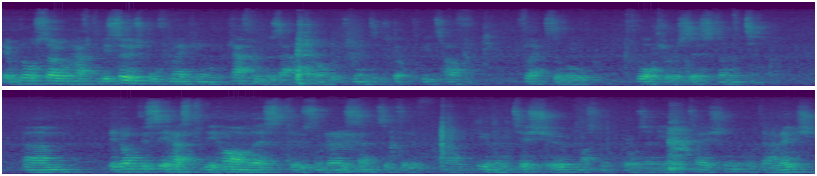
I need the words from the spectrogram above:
It would also have to be suitable for making catheters out of, which means it's got to be tough, flexible, water resistant, um, it obviously has to be harmless to some very sensitive um, human tissue, it mustn't cause any irritation or damage.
